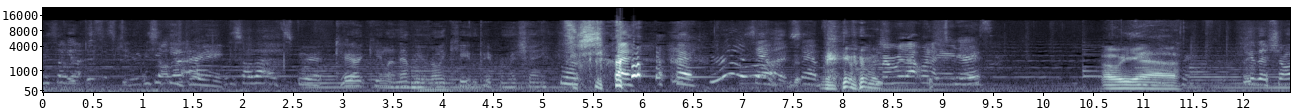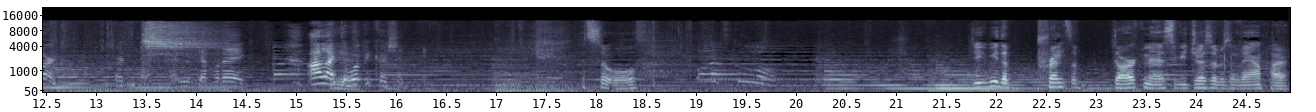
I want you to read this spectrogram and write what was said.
We saw that. This is cute. We Tiki saw that. At, we saw that at Spirit. Carrot Keelan, that'd be really cute in paper mache. Hey, hey. Sam, Sam. Remember that one at Spirit? oh yeah. Look at that shark. And the deviled egg. I like the whoopee cushion. It's so old. Oh, that's cool. You could be the Prince of Darkness if you dress up as a vampire.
